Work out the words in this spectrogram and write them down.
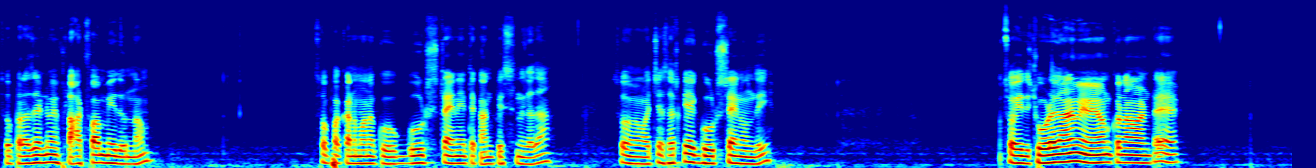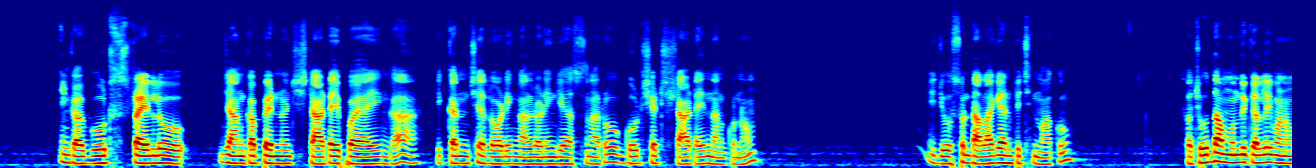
సో ప్రజెంట్ మేము ప్లాట్ఫామ్ మీద ఉన్నాం. సో పక్కన మనకు గూడ్స్ ట్రైన్ అయితే కనిపిస్తుంది కదా. సో మేము వచ్చేసరికి గూడ్స్ ట్రైన్ ఉంది. సో ఇది చూడగానే మేము ఏమనుకున్నామంటే ఇంకా గూడ్స్ ట్రైన్లు జాన్కపేట నుంచి స్టార్ట్ అయిపోయాయి. ఇంకా ఇక్కడ నుంచే లోడింగ్ అన్లోడింగ్ చేస్తున్నారు. గూడ్ షెడ్ స్టార్ట్ అయింది అనుకున్నాం. ఇది చూస్తుంటే అలాగే అనిపించింది మాకు. సో చూద్దాం ముందుకెళ్ళి మనం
